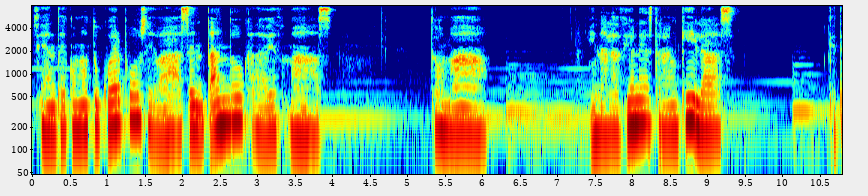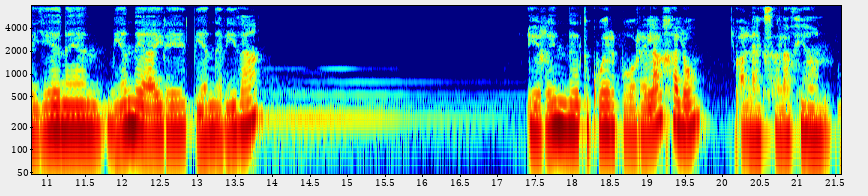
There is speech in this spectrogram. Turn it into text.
Siente cómo tu cuerpo se va asentando cada vez más. Toma inhalaciones tranquilas que te llenen bien de aire, bien de vida. Y rinde tu cuerpo, relájalo con la exhalación.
